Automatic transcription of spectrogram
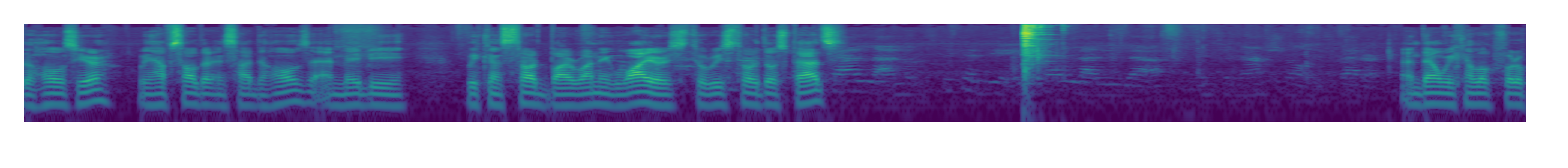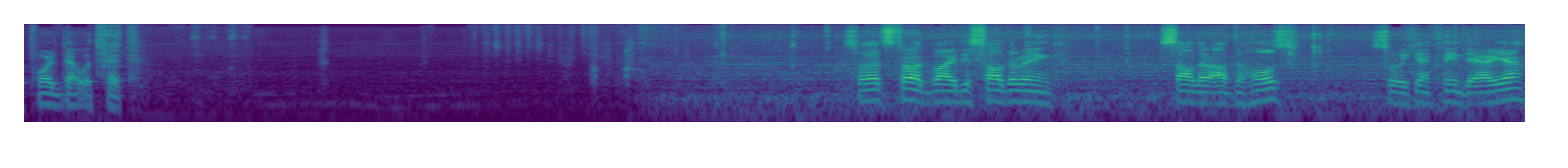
the holes here. We have solder inside the holes and maybe we can start by running wires to restore those pads. And then we can look for a port that would fit. So let's start by desoldering solder of the holes so we can clean the area.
